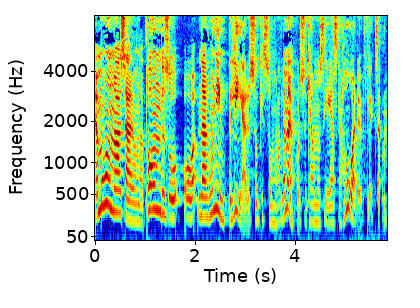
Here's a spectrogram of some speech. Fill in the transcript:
Ja men hon har så här, hon har pondus och, och när hon inte ler, så, som alla människor, så kan hon se ganska hård ut liksom.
